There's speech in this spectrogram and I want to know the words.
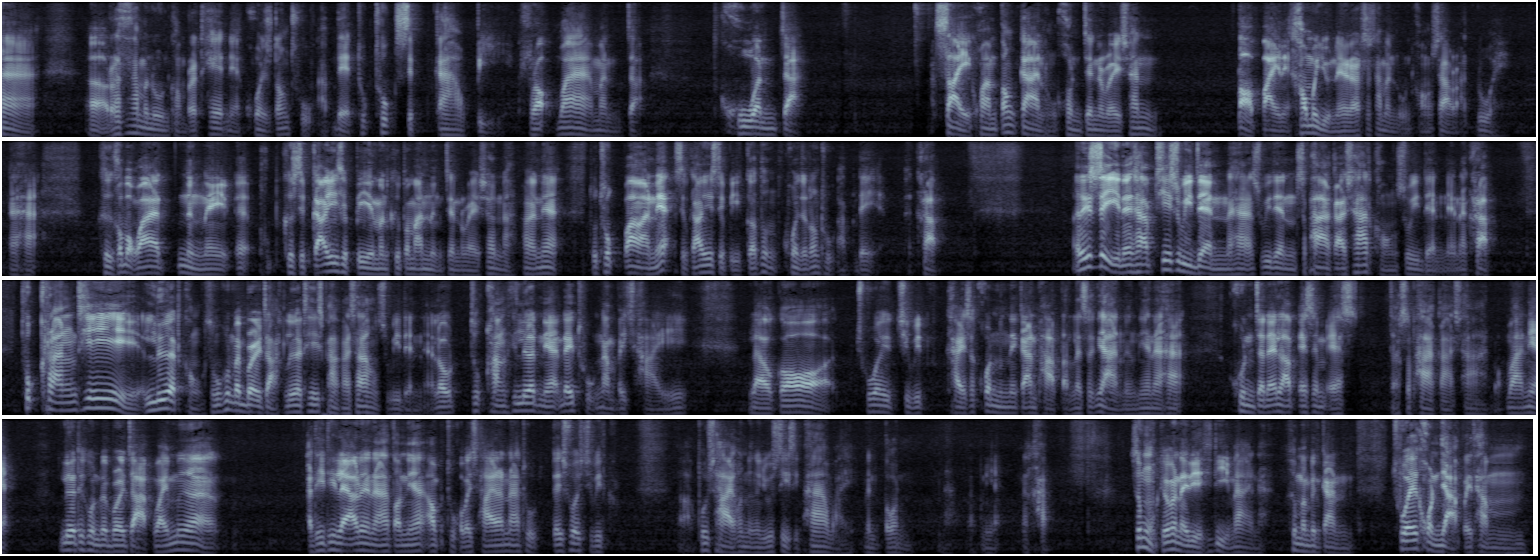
รัฐธรรมนูญของประเทศเนี่ยควรจะต้องถูกอัปเดตทุก ๆ 19 ปี เพราะว่ามันจะควรจะใส่ความต้องการของคนเจเนอเรชันต่อไปเนี่ยเข้ามาอยู่ในรัฐธรรมนูญของสหรัฐด้วยนะฮะคือเขาบอกว่าหนึ่งในคือ 19-20 ปีมันคือประมาณ1 generation นะเพราะฉะนั้นเนี่ยทุกๆประมาณเนี้ย19-20 ปีก็ควรจะต้องถูกอัปเดตนะครับ อันที่4นะครับที่สวีเดนนะฮะสวีเดนสภากาชาติของสวีเดนเนี่ยนะครับทุกครั้งที่เลือดของสมมติคุณไปบริจาคเลือดที่สภากาชาติของสวีเดนเนี่ยแล้วทุกครั้งที่เลือดเนี้ยได้ถูกนำไปใช้ แล้วก็ช่วยชีวิตใครสักคนหนึ่งในการผ่าตัดอะไรสักอย่างหนึ่งเนี่ยนะฮะคุณจะได้รับ SMS จากสภากาชาติ บอกว่าเนี่ยเลือดที่คุณไปบริจาคไว้เมื่ออาทิตย์ที่แล้วเนี่ยนะตอนนี้เอาถูกเอาไปใช้แล้วนะถูกได้ช่วยชีวิตผู้ชายคนหนึ่งอายุ 45 ไว้เป็นต้นนะแบบนี้ นะครับซึ่งผมคิดว่าเป็นไอเดียที่ดีมากนะคือมันเป็นการช่วยให้คนอยากไปท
